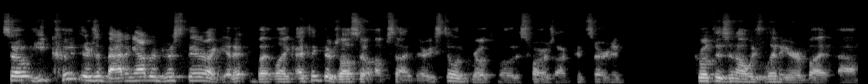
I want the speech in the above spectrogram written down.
So he could. There's a batting average risk there. I get it, but like I think there's also upside there. He's still in growth mode as far as I'm concerned, and growth isn't always linear. But um,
